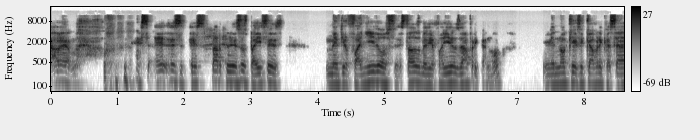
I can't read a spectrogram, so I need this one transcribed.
a ver, es parte de esos países medio fallidos, estados medio fallidos de África, ¿no? No quiere decir que África sea,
